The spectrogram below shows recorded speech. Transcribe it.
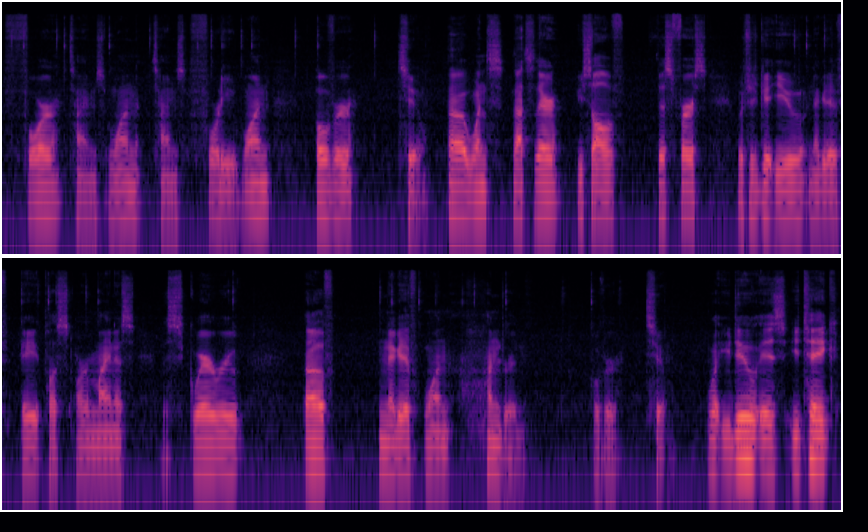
4 times 1 times 41 over 2. Uh, once that's there, you solve this first, which would get you negative 8 plus or minus the square root of negative 100 over 2. What you do is you take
